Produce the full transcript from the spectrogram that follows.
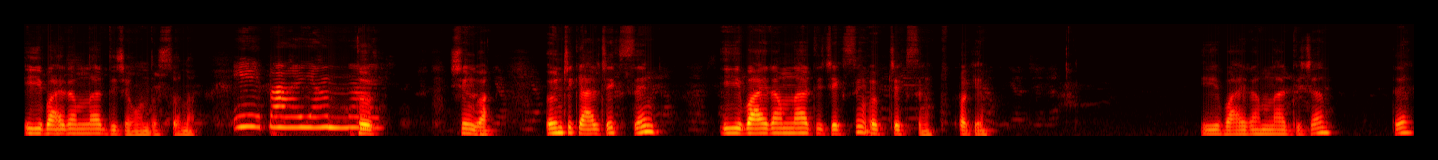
İyi bayramlar diyeceğim ondan sonra. İyi bayramlar. Dur. Şimdi bak. Önce geleceksin. İyi bayramlar diyeceksin. Öpeceksin. Tut bakayım. İyi bayramlar diyeceksin. De.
